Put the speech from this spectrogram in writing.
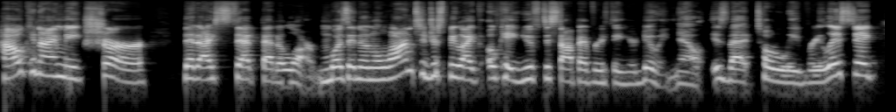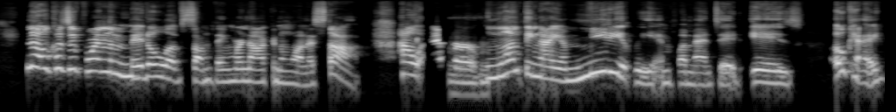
How can I make sure that I set that alarm? Was it an alarm to just be like, okay, you have to stop everything you're doing? Now, is that totally realistic? No, because if we're in the middle of something, we're not going to want to stop. However, mm-hmm. one thing I immediately implemented is okay,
